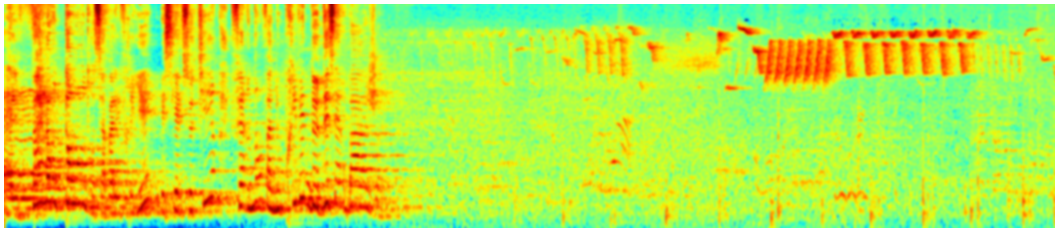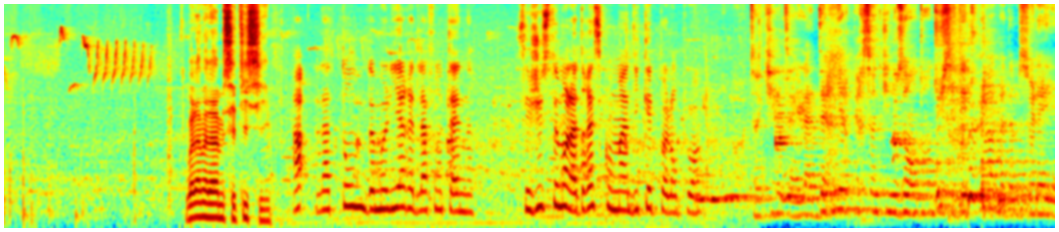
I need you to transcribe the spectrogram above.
Elle va l'entendre, ça va l'effrayer, et si elle se tire, Fernand va nous priver de désherbage. Voilà, madame, c'est ici. Ah, la tombe de Molière et de La Fontaine. C'est justement l'adresse qu'on m'a indiquée de Pôle emploi. T'inquiète, la dernière personne qui nous a entendus, c'était toi, Madame Soleil.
